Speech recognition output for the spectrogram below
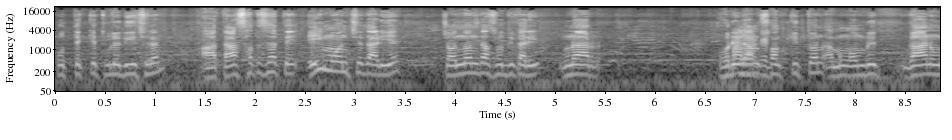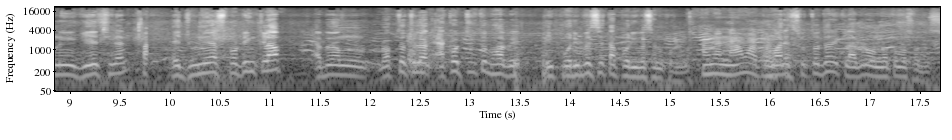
প্রত্যেককে তুলে দিয়েছিলেন। আর তার সাথে সাথে এই মঞ্চে দাঁড়িয়ে চন্দন দাস অধিকারী ওনার হরিনাম সংকীর্তন এবং অমৃত গান উনি গিয়েছিলেন। এই জুনিয়র স্পোর্টিং ক্লাব এবং রক্তচুলক একত্রিতভাবে এই পরিবেশে তা পরিবেশন করল। আমার নাম কুমারের সূত্রধর এই ক্লাবের অন্যতম সদস্য।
